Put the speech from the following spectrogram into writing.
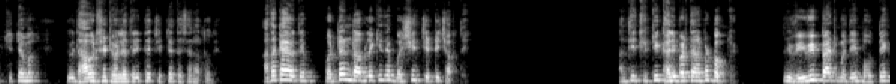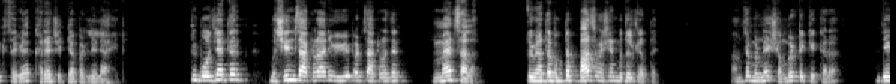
चिठ्ठ्या मग तुम्ही दहा वर्ष ठेवल्या तरी त्या चिठ्ठ्या तशा राहत होत्या. आता काय होते बटन दाबलं की ते मशीन चिठ्ठी छापते. आणि ती चिठ्ठी खाली पडताना आपण बघतोय. म्हणजे व्ही व्ही पॅटमध्ये बहुतेक सगळ्या खऱ्या चिठ्ठ्या पडलेल्या आहेत. तुम्ही मोजल्या तर मशीनचा आकडा आणि व्ही व्ही आकडा जर मॅच झाला. तुम्ही आता फक्त पाच मशीन बदल करताय. आमचं म्हणणं आहे शंभर टक्के करा. जे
